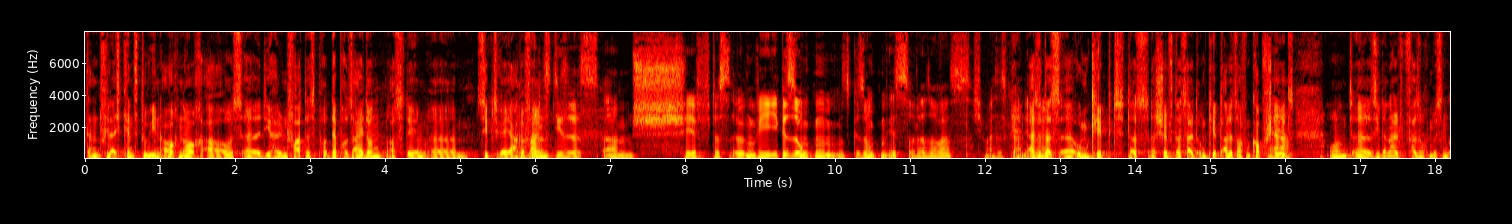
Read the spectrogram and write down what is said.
Dann vielleicht kennst du ihn auch noch aus äh, Die Höllenfahrt des po der Poseidon aus dem ähm, 70er Jahre War Film. das dieses ähm, Schiff, das irgendwie gesunken, gesunken ist oder sowas? Ich weiß es gar nicht. also mehr. das äh, umkippt, das, das Schiff, das halt umkippt, alles auf dem Kopf Ja. steht und äh, sie dann halt versuchen müssen,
